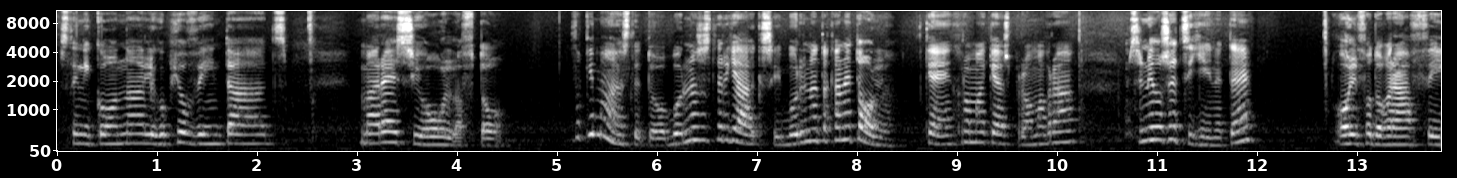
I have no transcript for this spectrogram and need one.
στην εικόνα, λίγο πιο vintage. Μ' αρέσει όλο αυτό. Δοκιμάστε το, μπορεί να σας ταιριάξει, μπορεί να τα κάνετε όλα. Και έγχρωμα και ασπρόμαυρα. Συνήθως έτσι γίνεται. Όλοι οι φωτογράφοι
